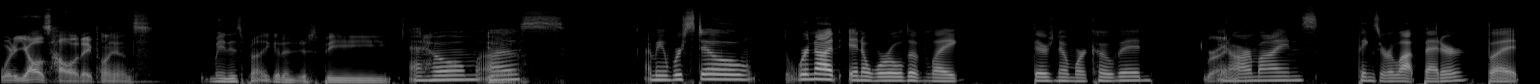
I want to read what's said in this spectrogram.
what are y'all's holiday plans I mean, it's probably gonna just be At home, Yeah. us. I mean, we're still we're not in a world of like there's no more COVID right in our minds. Things are a lot better, but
